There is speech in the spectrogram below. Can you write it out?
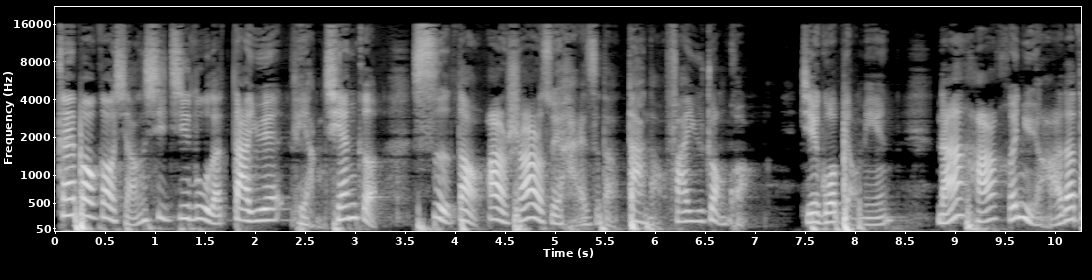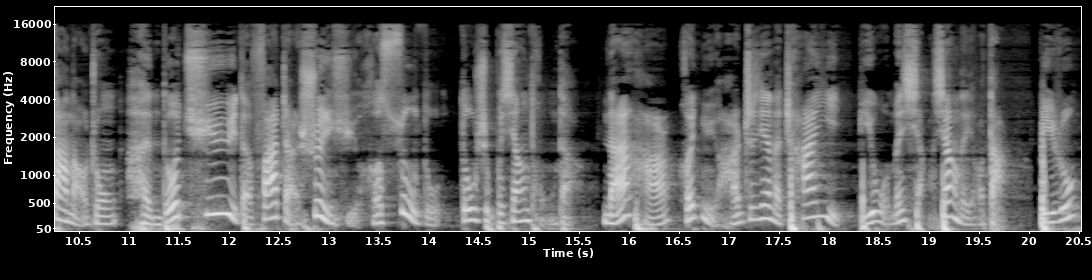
该报告详细记录了大约两千个四到二十二岁孩子的大脑发育状况。结果表明，男孩和女孩的大脑中很多区域的发展顺序和速度都是不相同的。男孩和女孩之间的差异比我们想象的要大，比如。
